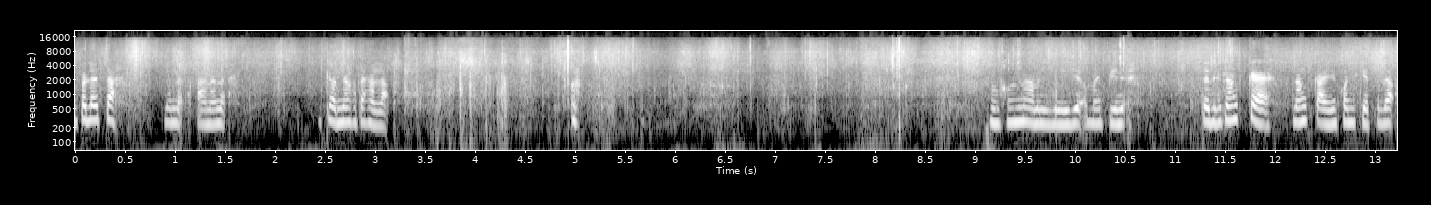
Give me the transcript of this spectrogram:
ขึ้นไปเลยจ้ะนั่นแหละอันนั้นแหละเกินนั่งเขาไปหันหลังข้างหน้ามันมีเยอะไหมปีเนี้ยแต่ที่นั่งแก่นั่งไก่คนเก็บไปแล้ว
